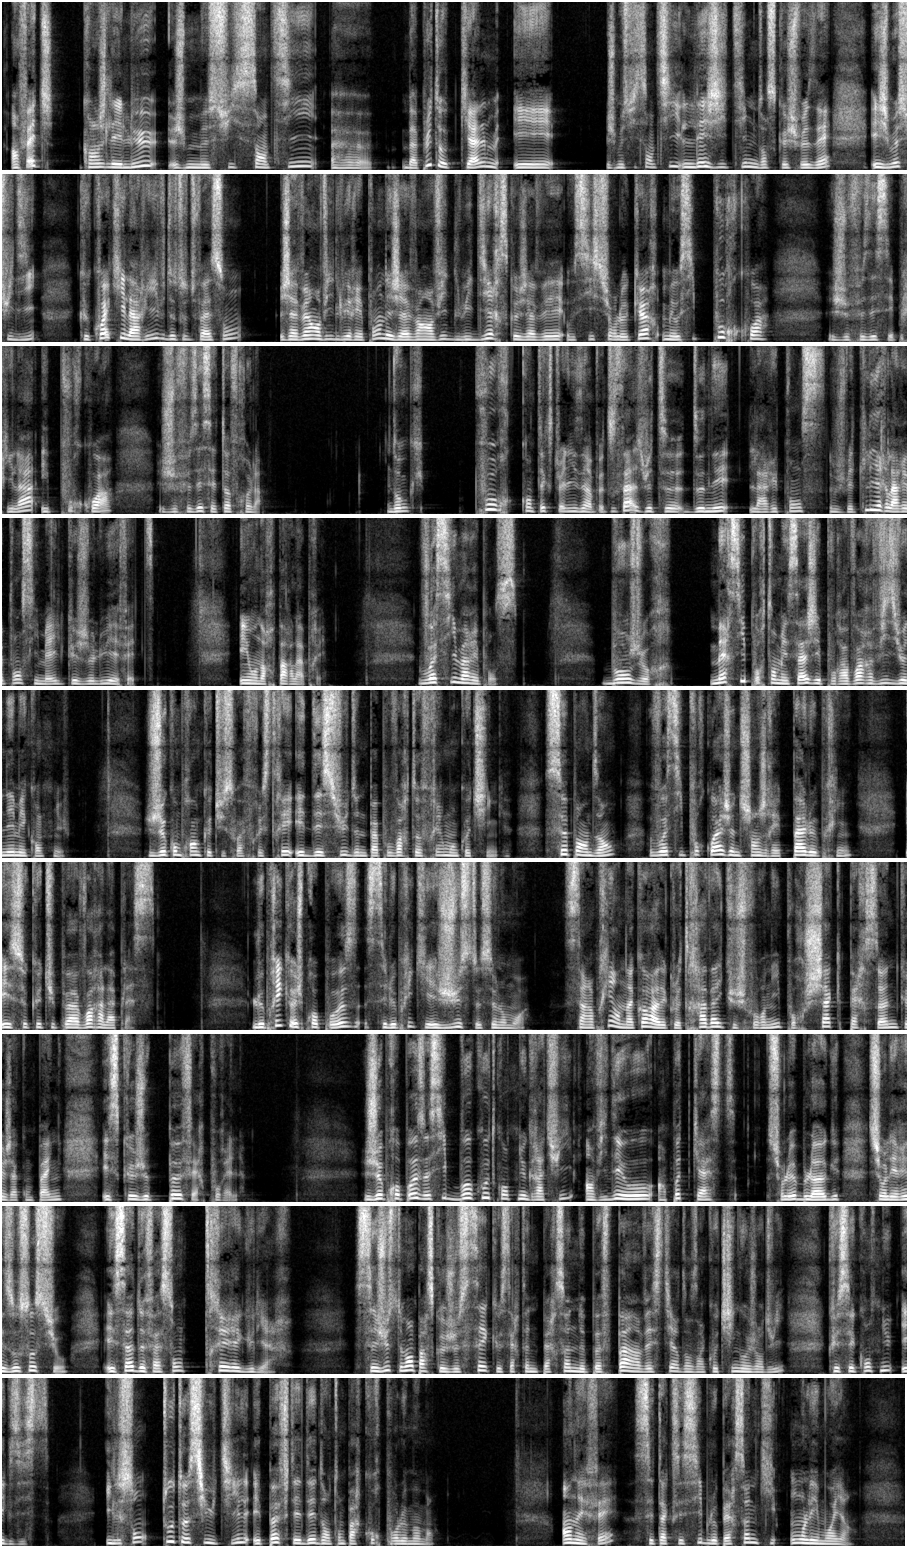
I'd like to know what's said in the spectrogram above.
En fait, quand je l'ai lu, je me suis sentie euh, bah, plutôt calme et je me suis sentie légitime dans ce que je faisais et je me suis dit que quoi qu'il arrive, de toute façon, j'avais envie de lui répondre et j'avais envie de lui dire ce que j'avais aussi sur le cœur, mais aussi pourquoi je faisais ces prix-là et pourquoi je faisais cette offre-là. Donc, pour contextualiser un peu tout ça, je vais te donner la réponse, je vais te lire la réponse email que je lui ai faite. Et on en reparle après. Voici ma réponse. Bonjour. Merci pour ton message et pour avoir visionné mes contenus. Je comprends que tu sois frustré et déçu de ne pas pouvoir t'offrir mon coaching. Cependant, voici pourquoi je ne changerai pas le prix et ce que tu peux avoir à la place. Le prix que je propose, c'est le prix qui est juste selon moi. C'est un prix en accord avec le travail que je fournis pour chaque personne que j'accompagne et ce que je peux faire pour elle. Je propose aussi beaucoup de contenu gratuit en vidéo, en podcast, sur le blog, sur les réseaux sociaux, et ça de façon très régulière. C'est justement parce que je sais que certaines personnes ne peuvent pas investir dans un coaching aujourd'hui que ces contenus existent. Ils sont tout aussi utiles et peuvent t'aider dans ton parcours pour le moment. En effet, c'est accessible aux personnes qui ont les moyens.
